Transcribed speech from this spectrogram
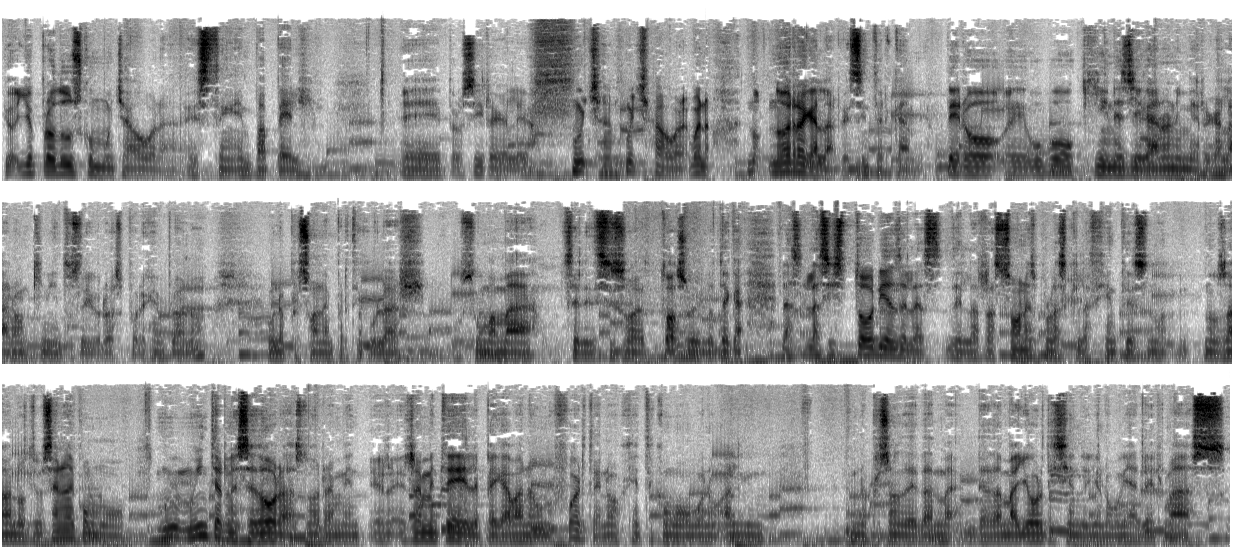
yo, yo produzco mucha obra este, en papel, eh, pero sí regalé mucha, mucha obra. Bueno, no, no es regalar, es intercambio. Pero eh, hubo quienes llegaron y me regalaron 500 libros, por ejemplo, ¿no? Una persona en particular, su mamá se le deshizo de toda su biblioteca. Las, las historias de las, de las razones por las que las gentes nos daban los libros eran como muy, muy enternecedoras, ¿no? Realmente, realmente le pegaban a uno fuerte, ¿no? Gente como, bueno, alguien una persona de edad, de edad mayor diciendo yo no voy a leer más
